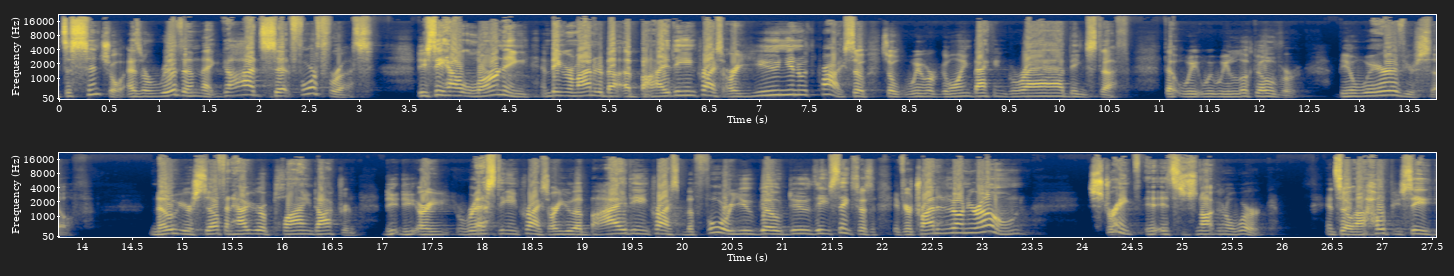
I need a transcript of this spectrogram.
It's essential as a rhythm that God set forth for us. Do you see how learning and being reminded about abiding in Christ, our union with Christ? So, so we were going back and grabbing stuff that we, we, we look over. Be aware of yourself. Know yourself and how you're applying doctrine. Do, do, are you resting in Christ? Are you abiding in Christ before you go do these things? Because if you're trying to do it on your own, strength, it's just not going to work. And so I hope you see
